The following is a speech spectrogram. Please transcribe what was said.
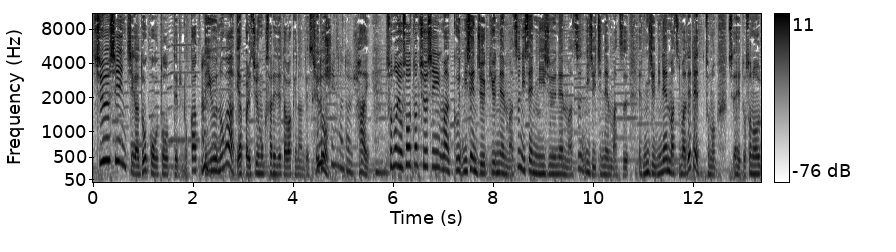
中心地がどこを通ってるのかっていうのがやっぱり注目されてたわけなんですけど、はい。うん。その予想の中心、まあ、ぐ2019年末2020年末21年末え22年末まででその,、えー、とその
